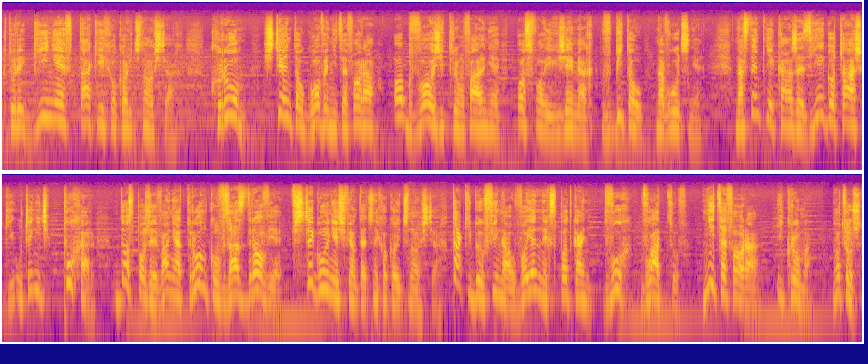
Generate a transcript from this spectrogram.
który ginie w takich okolicznościach. Krum ściętą głowę Nicefora obwozi triumfalnie po swoich ziemiach, wbitą na włócznie. Następnie każe z jego czaszki uczynić puchar do spożywania trunków za zdrowie w szczególnie świątecznych okolicznościach. Taki był finał wojennych spotkań dwóch władców Nicefora i Kruma. No cóż,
